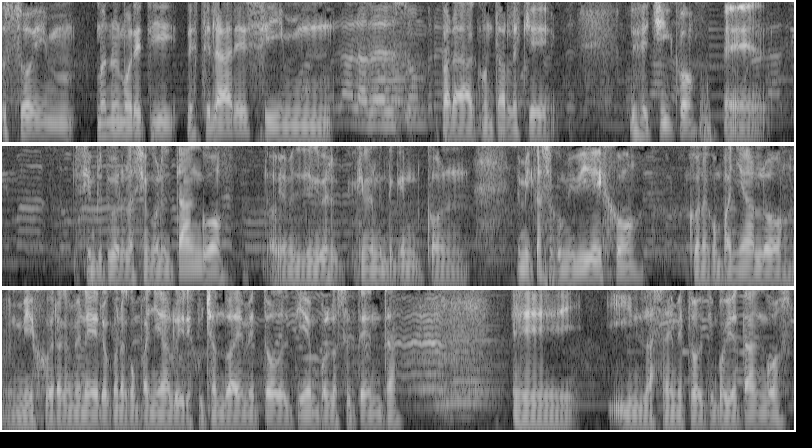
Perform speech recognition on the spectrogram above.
Soy Manuel Moretti de Estelares y mm, para contarles que desde chico eh, siempre tuve relación con el tango, obviamente tiene que ver generalmente con, en mi caso con mi viejo, con acompañarlo, mi viejo era camionero, con acompañarlo, ir escuchando AM todo el tiempo en los 70, eh, y en las AM todo el tiempo había tangos,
